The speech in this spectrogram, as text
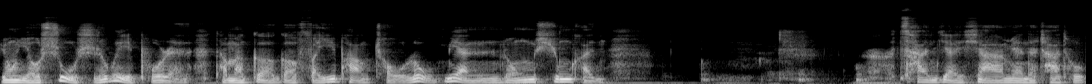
拥有数十位仆人，他们个个肥胖丑陋，面容凶狠。参见下面的插图。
